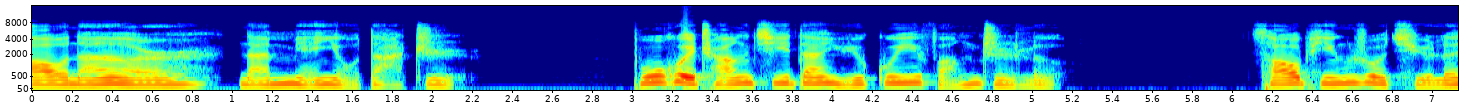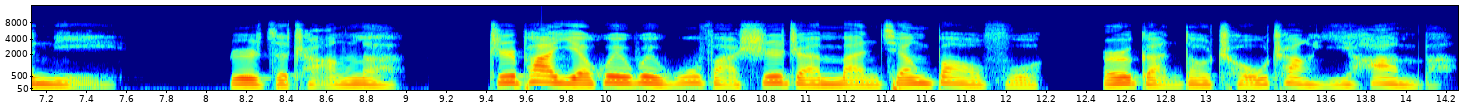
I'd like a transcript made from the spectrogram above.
好男儿难免有大志，不会长期耽于闺房之乐。曹平若娶了你，日子长了，只怕也会为无法施展满腔抱负而感到惆怅遗憾吧。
